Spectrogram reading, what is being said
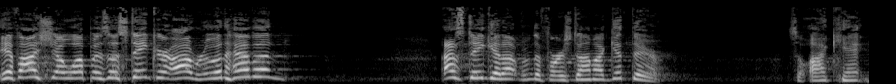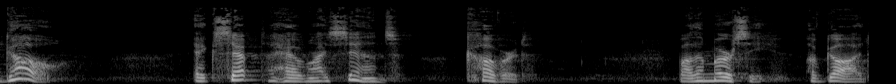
If I show up as a stinker, I ruin heaven. I stink it up from the first time I get there. So I can't go except to have my sins covered by the mercy of God.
